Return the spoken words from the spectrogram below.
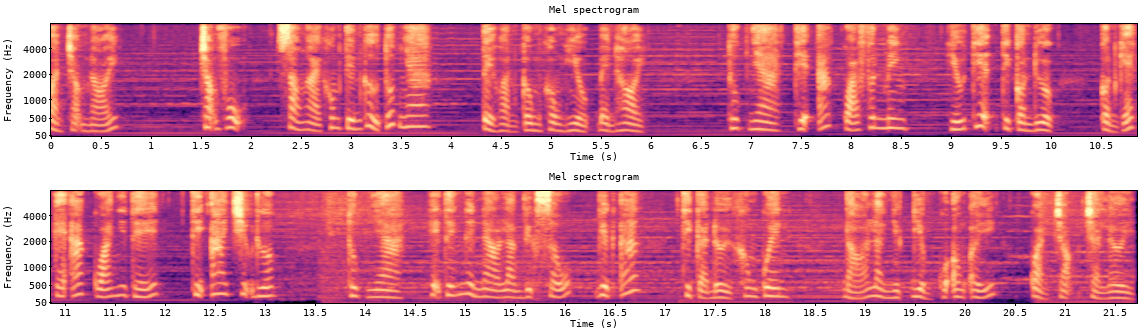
Quản trọng nói, Trọng phụ, sao ngài không tiến cử Thúc Nha? Tề Hoàn Công không hiểu, bèn hỏi. Thúc Nha thiện ác quá phân minh, hiếu thiện thì còn được, còn ghét cái ác quá như thế thì ai chịu được? Thúc Nha hệ thấy người nào làm việc xấu, việc ác thì cả đời không quên. Đó là nhược điểm của ông ấy, Quản trọng trả lời.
